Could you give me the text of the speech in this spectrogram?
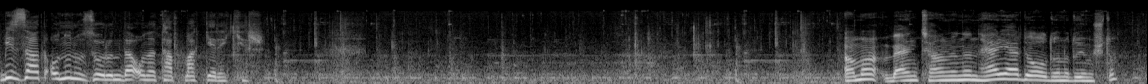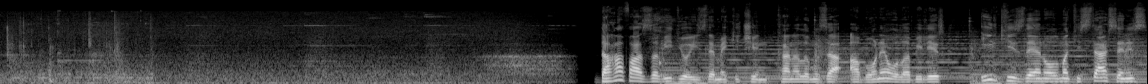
bizzat onun huzurunda ona tapmak gerekir. Ama ben Tanrı'nın her yerde olduğunu duymuştum. Daha fazla video izlemek için kanalımıza abone olabilir, ilk izleyen olmak isterseniz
